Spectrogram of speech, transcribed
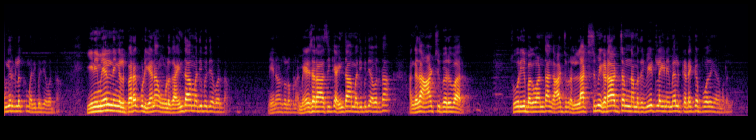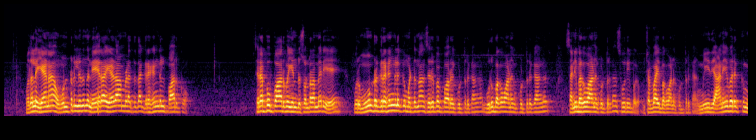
உயிர்களுக்கும் அதிபதி அவர் தான். இனிமேல் நீங்கள் பெறக்கூடிய ஏன்னா உங்களுக்கு ஐந்தாம் அதிபதி அவர் தான் ஏன்னான்னு சொல்லப்போனால் மேஷராசிக்கு ஐந்தாம் அதிபதி அவர் தான் அங்கே தான் ஆட்சி பெறுவார். சூரிய பகவான் தான் அங்கே ஆட்சி பெற லக்ஷ்மி கடாட்சம் நமது வீட்டில் இனிமேல் கிடைக்க போகுதுங்க முதல்ல. முதல்ல ஏன்னா ஒன்றிலிருந்து நேராக ஏழாம் இடத்தை தான் கிரகங்கள் பார்க்கும். சிறப்பு பார்வை என்று சொல்கிற மாதிரி ஒரு மூன்று கிரகங்களுக்கு மட்டும்தான் சிறப்பு பார்வை கொடுத்துருக்காங்க. குரு பகவானுக்கு கொடுத்துருக்காங்க சனி பகவானுக்கு கொடுத்துருக்காங்க சூரிய பகவான் செவ்வாய் பகவானுக்கு கொடுத்துருக்காங்க. மீதி அனைவருக்கும்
